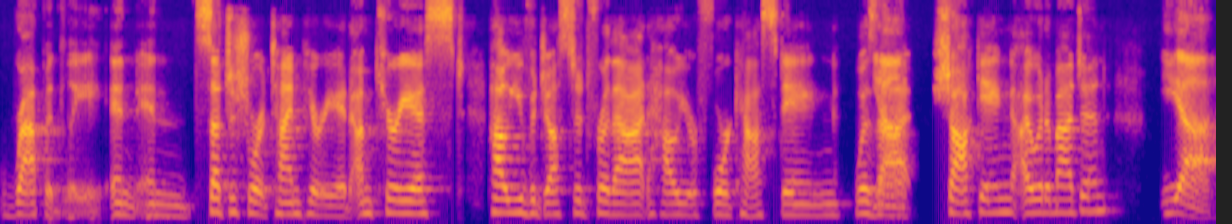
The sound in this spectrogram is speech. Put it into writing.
rapidly in in such a short time period. I'm curious how you've adjusted for that, how you're forecasting. Was yeah. that shocking? I would imagine. Yeah.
